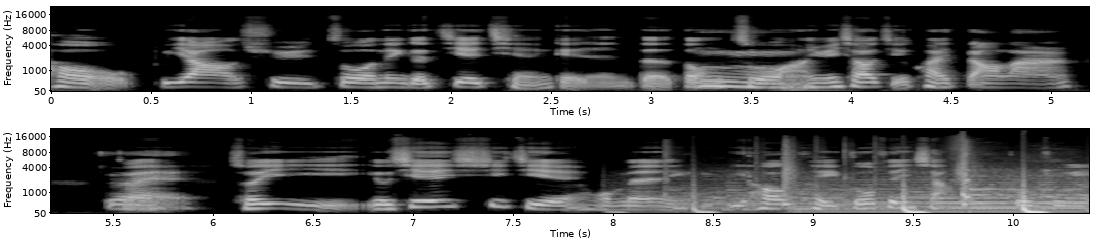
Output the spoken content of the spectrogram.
候，不要去做那个借钱给人的动作啊！嗯、元宵节快到啦，对，对，所以有些细节我们以后可以多分享，多注意。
